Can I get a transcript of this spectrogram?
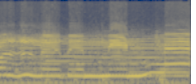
சொல்லுது நின்ன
